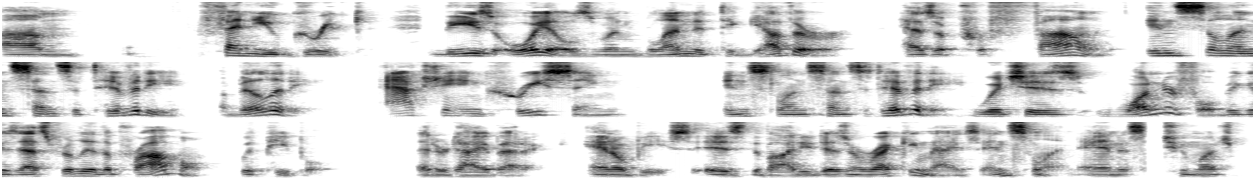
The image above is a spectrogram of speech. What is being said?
um, fenugreek. These oils, when blended together, has a profound insulin sensitivity ability, actually increasing insulin sensitivity, which is wonderful because that's really the problem with people that are diabetic and obese is the body doesn't recognize insulin and it's too much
